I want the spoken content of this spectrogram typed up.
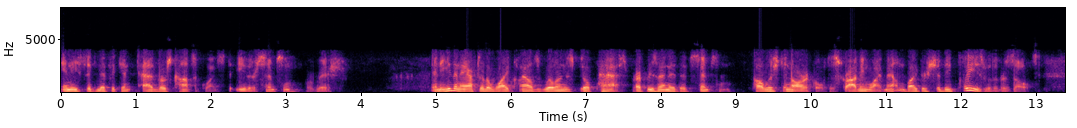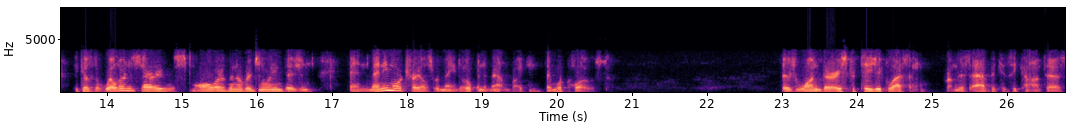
any significant adverse consequence to either Simpson or Risch. And even after the White Clouds Wilderness Bill passed, Representative Simpson published an article describing why mountain bikers should be pleased with the results because the wilderness area was smaller than originally envisioned and many more trails remained open to mountain biking than were closed. There's one very strategic lesson from this advocacy contest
